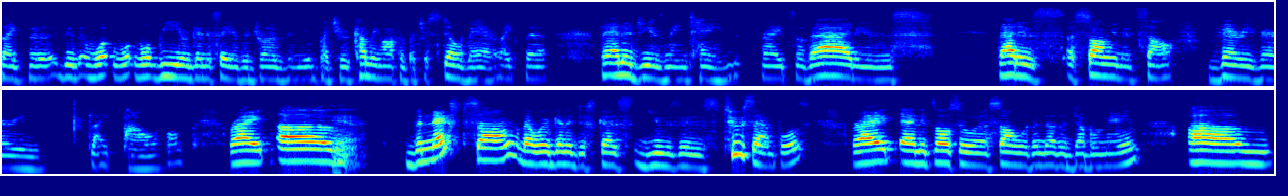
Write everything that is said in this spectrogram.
like the, the, the what, what what we are going to say are the drugs and you but you're coming off it but you're still there like the the energy is maintained right so that is that is a song in itself very very like powerful right um Yeah. the next song that we're going to discuss uses two samples, right? And it's also a song with another double name. Um,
